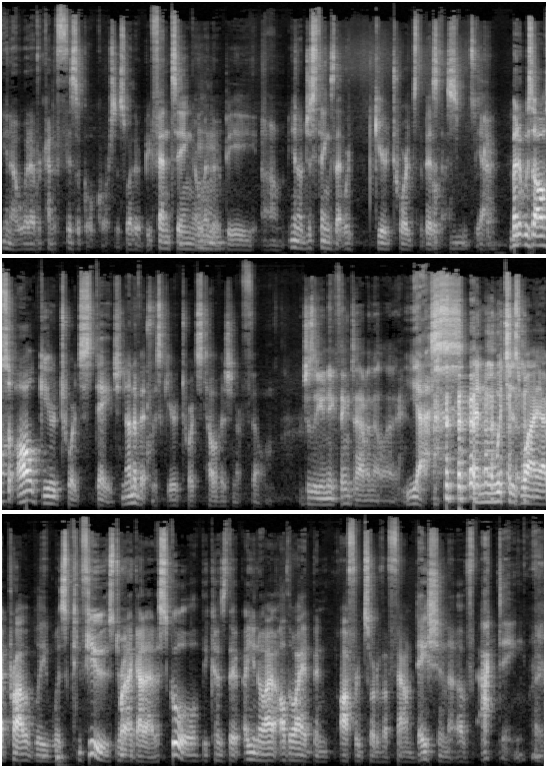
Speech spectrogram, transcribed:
you know, whatever kind of physical courses, whether it be fencing or whether Mhm. it be, um, you know, just things that were geared towards the business. Yeah, okay. but it was also all geared towards stage. None of it was geared towards television or film. Which is a unique thing to have in LA. Yes, and which is why I probably was confused when I got out of school because there, you know, I, although I had been offered sort of a foundation of acting, Right.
